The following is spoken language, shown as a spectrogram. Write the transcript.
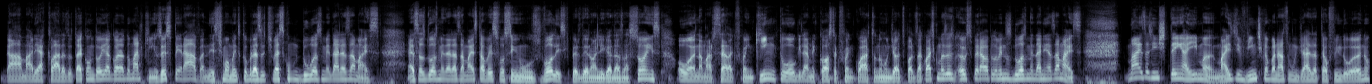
da Maria Clara do Taekwondo e agora do Marquinhos. Eu esperava, neste momento, que o Brasil tivesse com duas medalhas a mais. Essas duas medalhas a mais talvez fossem os vôleis que perderam a Liga das Nações, ou a Ana Marcela, que ficou em quinto, ou o Guilherme Costa, que foi em quarto no Mundial de Esportes Aquáticos, mas eu, eu esperava pelo menos duas medalhinhas a mais. Mas a gente tem aí, mano, mais de 20 campeonatos mundiais até o fim do ano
